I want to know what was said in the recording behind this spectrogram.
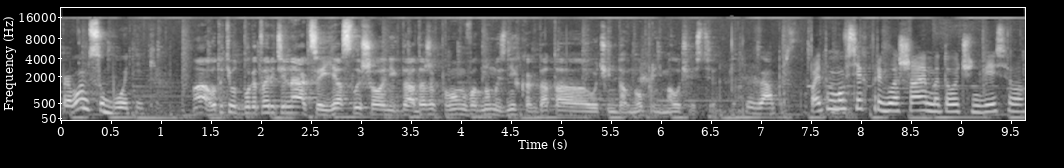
Проводим субботники. А, вот эти вот благотворительные акции, я слышал о них, да, даже, по-моему, в одном из них когда-то очень давно принимал участие. Да. Запросто. Поэтому мы всех приглашаем, это очень весело.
